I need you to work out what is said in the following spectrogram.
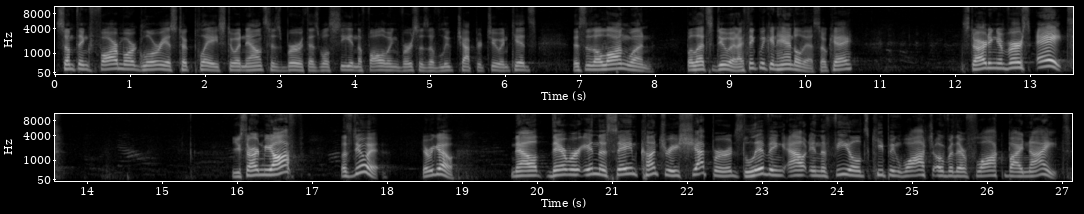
Something far more glorious took place to announce his birth, as we'll see in the following verses of Luke chapter 2. And kids, this is a long one, but let's do it. I think we can handle this, okay? Starting in verse 8. You starting me off? Let's do it. Here we go. Now, there were in the same country shepherds living out in the fields, keeping watch over their flock by night.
